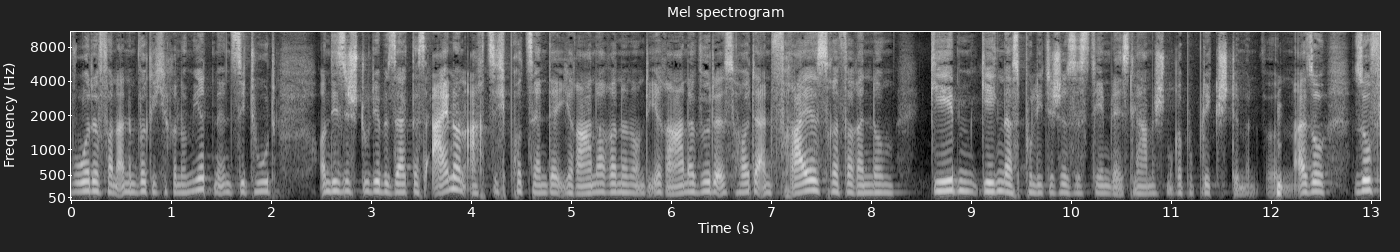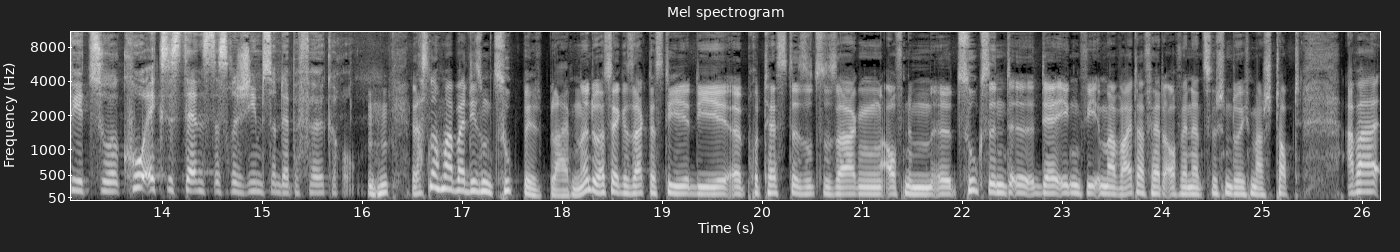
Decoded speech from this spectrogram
wurde, von einem wirklich renommierten Institut. Und diese Studie besagt, dass 81 Prozent der Iranerinnen und Iraner würde es heute ein freies Referendum geben, gegen das politische System der Islamischen Republik stimmen würden. Also so viel zur Koexistenz des Regimes und der Bevölkerung. Mhm. Lass noch mal bei diesem Zugbild bleiben. Ne? Du hast ja gesagt, dass die, die äh, Proteste sozusagen auf einem äh, Zug sind, äh, der irgendwie immer weiterfährt, auch wenn er zwischendurch mal stoppt. Aber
